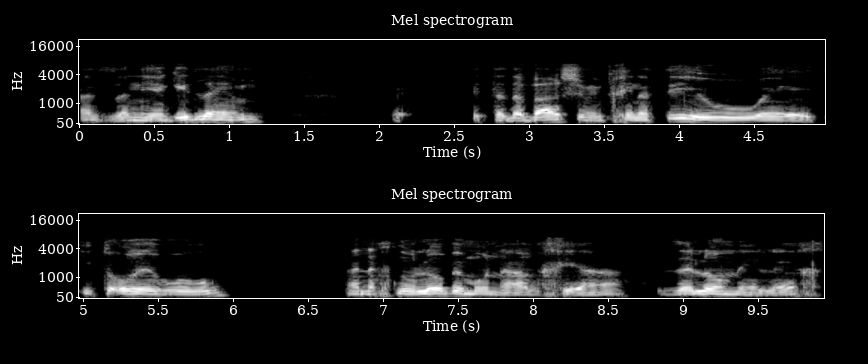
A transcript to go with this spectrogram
אז אני אגיד להם את הדבר שמבחינתי הוא, uh, תתעוררו, אנחנו לא במונרכיה, זה לא מלך.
